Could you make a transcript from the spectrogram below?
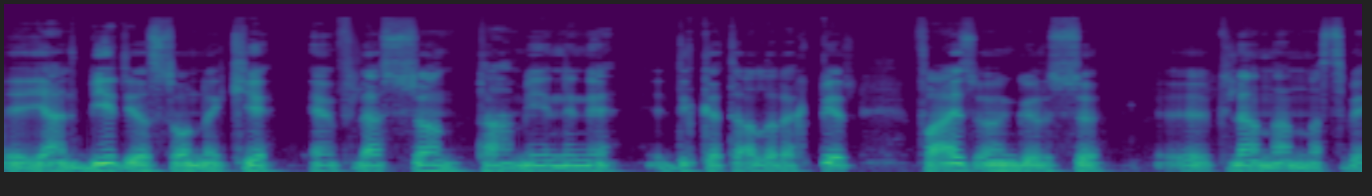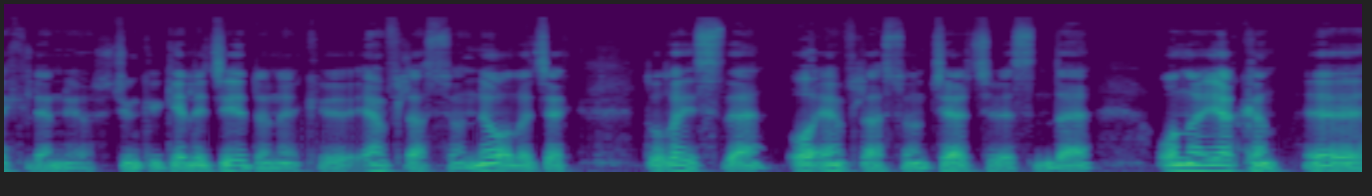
e, yani bir yıl sonraki enflasyon tahminini dikkate alarak bir faiz öngörüsü e, planlanması bekleniyor. Çünkü geleceğe dönük e, enflasyon ne olacak? Dolayısıyla o enflasyon çerçevesinde ona yakın e,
